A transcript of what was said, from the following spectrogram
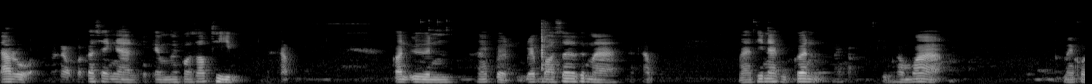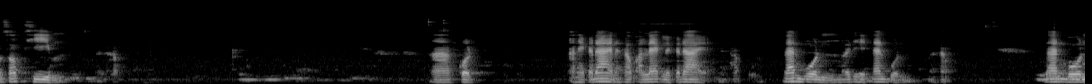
ดาวน์โหลดนะครับแล้วก็ใช้งานโปรแกรม Microsoft Teams นะครับก่อนอื่นให้เปิดเว็บเบราว์เซอร์ขึ้นมานะครับมาที่หน้า Google นะครับพิมพ์คำว่า Microsoft Teams นะครับอ่ากดอันไหนก็ได้นะครับ อันแรกเลยก็ได้นะครับ ด้านบนเราจะเห็นด้านบนนะครับ ด้านบน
